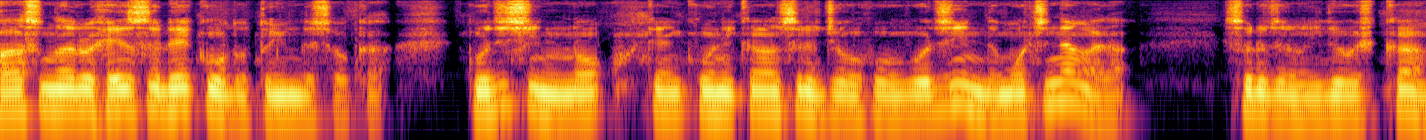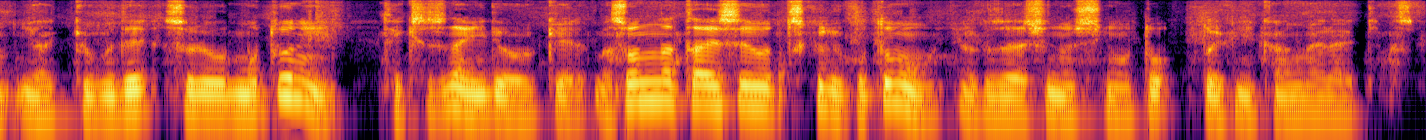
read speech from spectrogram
パーソナルヘルスレコードというんでしょうか。ご自身の健康に関する情報をご自身で持ちながら、それぞれの医療機関、薬局でそれをもとに適切な医療を受ける、まあ、そんな体制を作ることも薬剤師の仕事というふうに考えられています。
